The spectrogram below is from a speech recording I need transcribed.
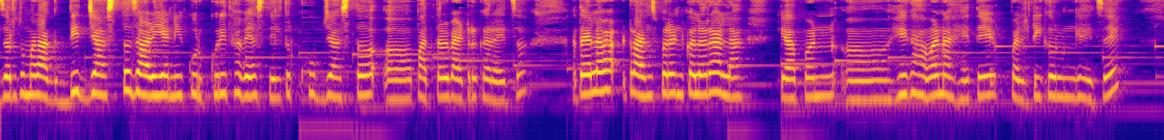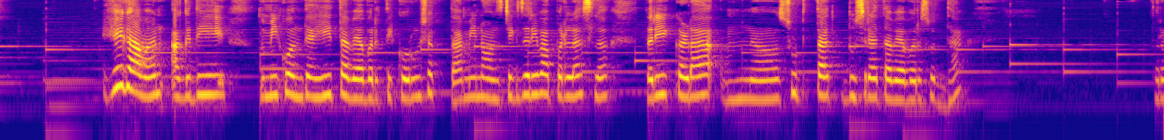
जर तुम्हाला अगदीच जास्त जाळी आणि कुरकुरीत हवे असतील तर खूप जास्त पातळ बॅटर करायचं. आता याला ट्रान्सपरंट कलर आला की आपण हे घावण आहे ते पलटी करून घ्यायचे. हे गावण अगदी तुम्ही कोणत्याही तव्यावरती करू शकता. मी नॉनस्टिक जरी वापरलं असलं तरी कडा सुटतात दुसऱ्या तव्यावर सुद्धा. तर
